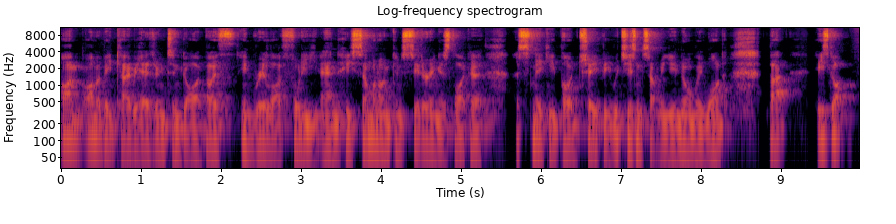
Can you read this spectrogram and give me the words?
I'm I'm a big Kobe Hetherington guy, both in real life footy, and he's someone I'm considering as like a, a sneaky pod cheapie, which isn't something you normally want. But he's got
